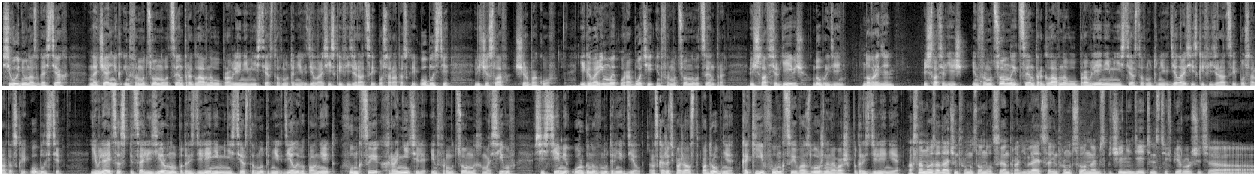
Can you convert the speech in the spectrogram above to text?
Сегодня у нас в гостях начальник информационного центра Главного управления Министерства внутренних дел Российской Федерации по Саратовской области Вячеслав Щербаков. И говорим мы о работе информационного центра. Вячеслав Сергеевич, добрый день. Добрый день. Вячеслав Сергеевич, информационный центр Главного управления Министерства внутренних дел Российской Федерации по Саратовской области – является специализированным подразделением Министерства внутренних дел и выполняет функции хранителя информационных массивов в системе органов внутренних дел. Расскажите, пожалуйста, подробнее, какие функции возложены на ваше подразделение? Основной задачей информационного центра является информационное обеспечение деятельности, в первую очередь, э,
